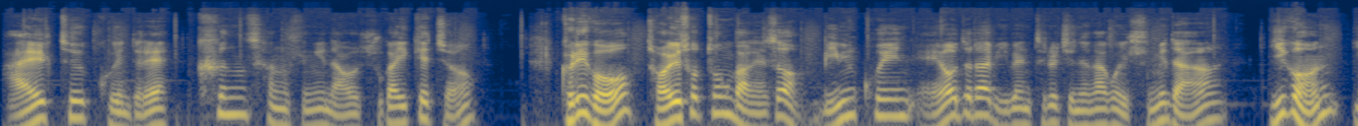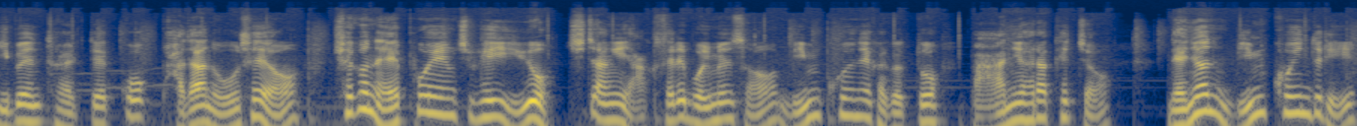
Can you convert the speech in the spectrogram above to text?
알트코인들의 큰 상승이 나올 수가 있겠죠. 그리고 저희 소통방에서 밈코인 에어드랍 이벤트를 진행하고 있습니다. 이건 이벤트 할 때 꼭 받아 놓으세요. 최근 FOMC 회의 이후 시장이 약세를 보이면서 밈코인의 가격도 많이 하락했죠. 내년 밈코인들이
